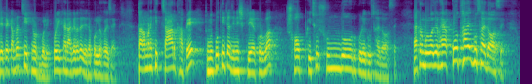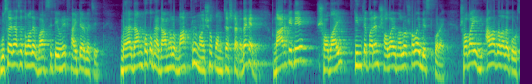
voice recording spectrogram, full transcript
যেটাকে আমরা চিট নোট বলি, পরীক্ষার আগের রাতে যেটা পড়লে হয়ে যায়। তার মানে কি, চার ধাপে তুমি প্রতিটা জিনিস ক্লিয়ার করবা সব কিছু সুন্দর করে গুছায় দেওয়া আছে। এখন বলব যে, ভাইয়া, কোথায় গুছায় দেওয়া আছে? গুছায় দেওয়া আছে তোমাদের ভার্সিটি ইউনিট ফাইটার ব্যাচে ভাইয়া, দাম কত? ভাইয়া, দাম হলো মাত্র নয়শো পঞ্চাশ টাকা। দেখেন, মার্কেটে সবাই কিনতে পারেন, সবাই ভালো, সবাই বেস্ট পড়ায়। সবাই আলাদা আলাদা কোর্স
